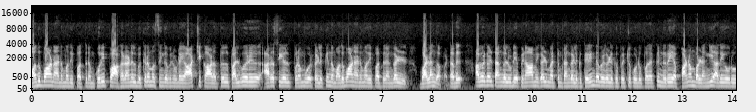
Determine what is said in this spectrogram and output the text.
மதுபான அனுமதி பத்திரம் குறிப்பாக ரணில் விக்ரமசிங்கவினுடைய ஆட்சி காலத்தில் பல்வேறு அரசியல் பிரமுகர்களுக்கு இந்த மதுபான அனுமதி பத்திரங்கள் வழங்கப்பட்டது. அவர்கள் தங்களுடைய பினாமிகள் மற்றும் தங்களுக்கு தெரிந்தவர்களுக்கு பெற்றுக் கொடுப்பதற்கு நிறைய பணம் வழங்கி அதை ஒரு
